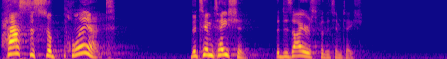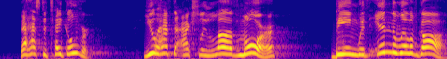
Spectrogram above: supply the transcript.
has to supplant the temptation, the desires for the temptation. That has to take over. You have to actually love more being within the will of God.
